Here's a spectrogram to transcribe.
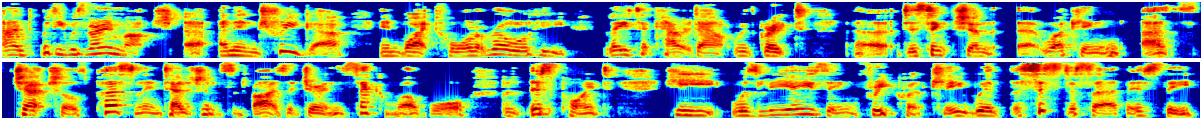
And, but he was very much uh, an intriguer in Whitehall, a role he later carried out with great uh, distinction, uh, working as Churchill's personal intelligence advisor during the Second World War. But at this point, he was liaising frequently with the sister service, the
